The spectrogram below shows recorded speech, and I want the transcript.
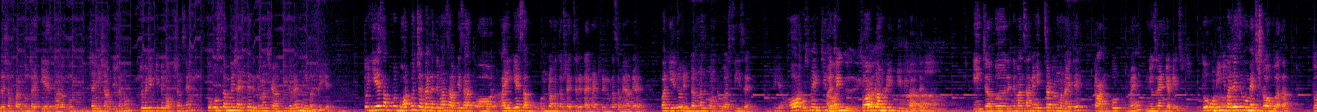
ऋषभ पंत हो चाहे के एस भरत हो चाहे ईशान किशन हो जो विकेट कीपिंग ऑप्शन हैं तो उस सब में शायद से रिद्धिमान साहब की जगह नहीं बन रही है। तो ये सब कुछ बहुत कुछ चल रहा है रिद्धिमान साहब के साथ और आई गेस अब उनका मतलब शायद से रिटायरमेंट लेने का समय आ गया है। पर ये जो इंटरनल कंट्रोवर्सीज है ठीक है और उसमें एक चीज़ सौरभ गांगुली की भी बात है हाँ। कि जब रिद्धिमान साहब ने इकसठ रन बनाए थे कानपुर में न्यूजीलैंड के अगेंस्ट तो उन्हीं की वजह से वो मैच ड्रॉ हुआ था। तो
